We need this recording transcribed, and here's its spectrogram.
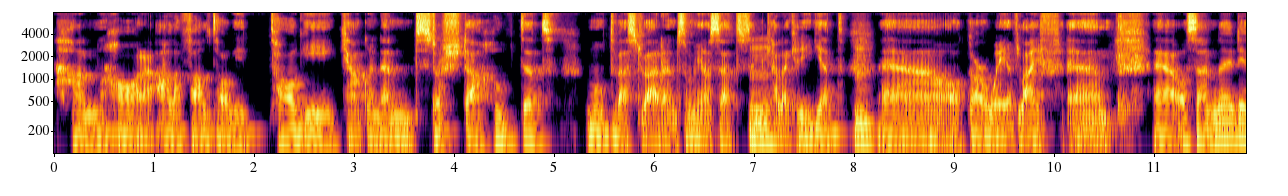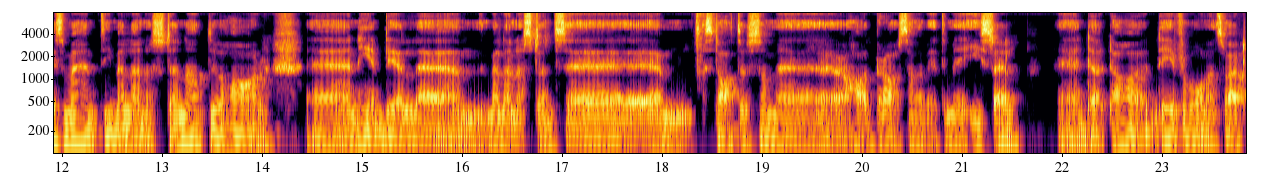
han har i alla fall tagit tag i kanske den största hotet mot västvärlden som vi har sett sedan mm. kalla kriget. Mm. Uh, och Our Way of Life. Uh, uh, och sen det som har hänt i Mellanöstern, att du har en hel del Mellanösterns stater som har ett bra samarbete med Israel. Eh, det, det, är förvånansvärt.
